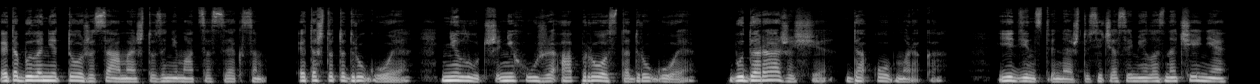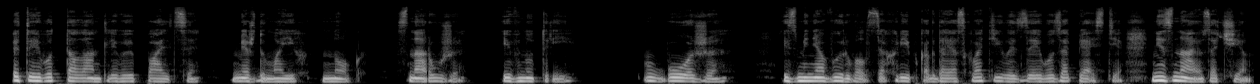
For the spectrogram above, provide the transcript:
Это было не то же самое, что заниматься сексом. Это что-то другое. Не лучше, не хуже, а просто другое. Будоражащее до обморока. Единственное, что сейчас имело значение, это его талантливые пальцы между моих ног, снаружи и внутри. Боже! Из меня вырвался хрип, когда я схватилась за его запястье, не знаю зачем.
